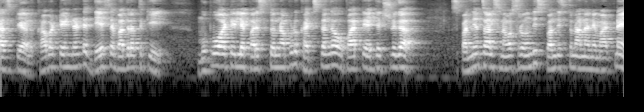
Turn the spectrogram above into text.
రాజకీయాలు. కాబట్టి ఏంటంటే దేశ భద్రతకి ముప్పు వాటిల్లే పరిస్థితి ఉన్నప్పుడు ఖచ్చితంగా ఒక పార్టీ అధ్యక్షుడిగా స్పందించాల్సిన అవసరం ఉంది స్పందిస్తున్నాననే మాటనే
